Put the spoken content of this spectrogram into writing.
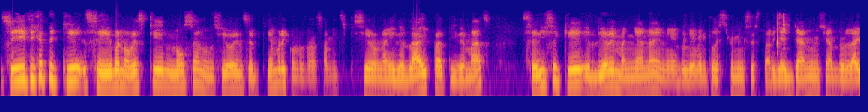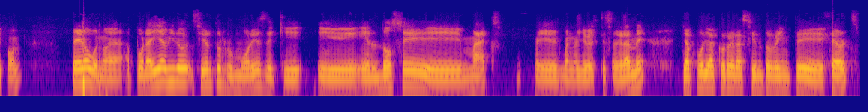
Sí, fíjate que sí, bueno, ves que no se anunció en septiembre con los lanzamientos que hicieron ahí del iPad y demás. Se dice que el día de mañana en el evento de streaming se estaría ya anunciando el iPhone, pero bueno, eh, por ahí ha habido ciertos rumores de que eh, el 12 Max, eh, bueno, ya ves que es el grande, ya podía correr a 120 Hz,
